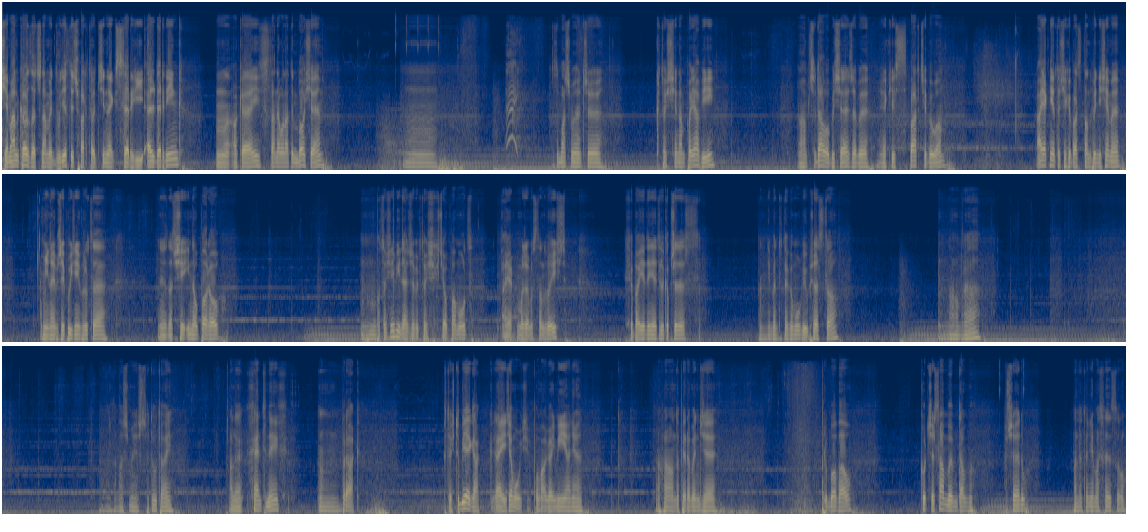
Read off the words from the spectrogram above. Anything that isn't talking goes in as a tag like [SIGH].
Siemanko, zaczynamy 24 odcinek z serii Elder Ring. Mm, Okej, stanęło na tym bosie. Mm, zobaczmy, czy ktoś się nam pojawi. A, przydałoby się, żeby jakieś wsparcie było. A jak nie, to się chyba stąd wyniesiemy. I najwyżej później wrócę, y, znaczy się inną porą, Bo coś nie widać, żeby ktoś chciał pomóc. A jak możemy stąd wyjść? Chyba jedynie tylko przez... Nie będę tego mówił przez to. Dobra. Zobaczmy jeszcze tutaj. Ale chętnych mm, brak. Ktoś tu biega. Ej, ziomuś, pomagaj mi, a nie. Aha, on dopiero będzie próbował. Kurczę, sam bym tam wszedł, ale to nie ma sensu.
